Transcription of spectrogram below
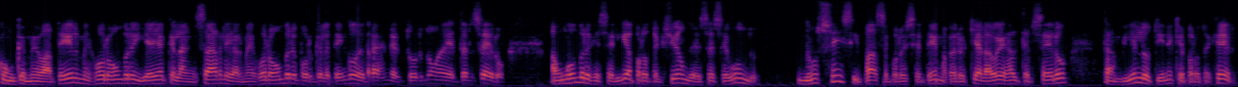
con que me bate el mejor hombre y haya que lanzarle al mejor hombre porque le tengo detrás en el turno de tercero a un hombre que sería protección de ese segundo. No sé si pase por ese tema, pero es que a la vez al tercero también lo tiene que proteger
